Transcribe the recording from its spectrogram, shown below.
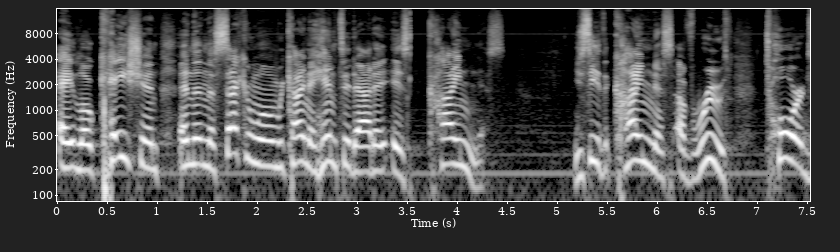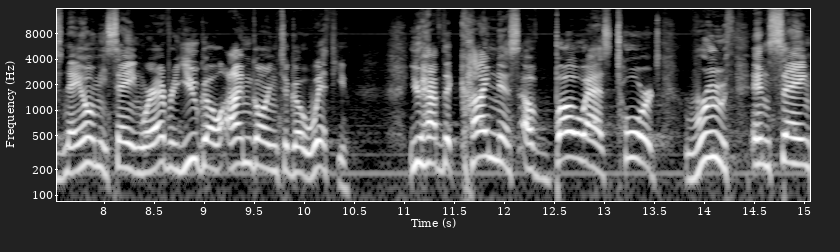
a location. And then the second one, we kind of hinted at it, is kindness. You see, the kindness of Ruth towards Naomi, saying, Wherever you go, I'm going to go with you. You have the kindness of Boaz towards Ruth in saying,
